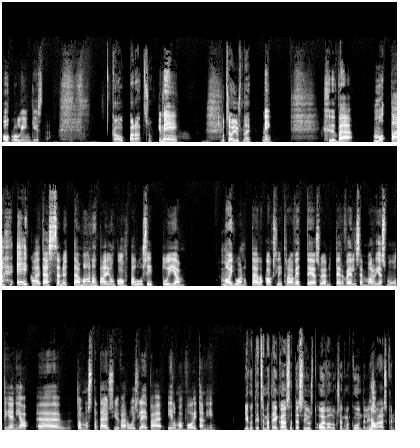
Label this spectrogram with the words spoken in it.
koululinkistä. Kaupparatsu. Niin, Mutta se on just näin. hyvä. Mutta ei kai tässä. Nyt tämä maanantai on kohta lusittu ja mä oon juonut täällä kaksi litraa vettä ja syönyt terveellisen marjasmuutien ja tuommoista täysjyväruisleipää ilman voita, niin Ja kun tiedätkö, mä teen kanssa tässä just oivalluksen, kun mä kuuntelin No. sua äsken.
